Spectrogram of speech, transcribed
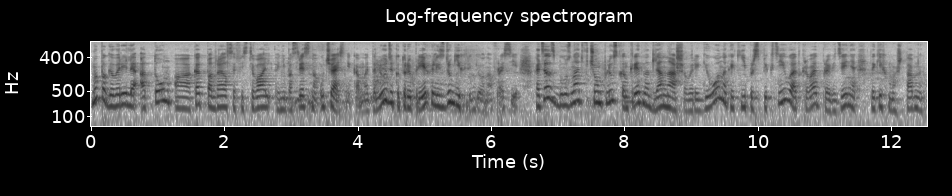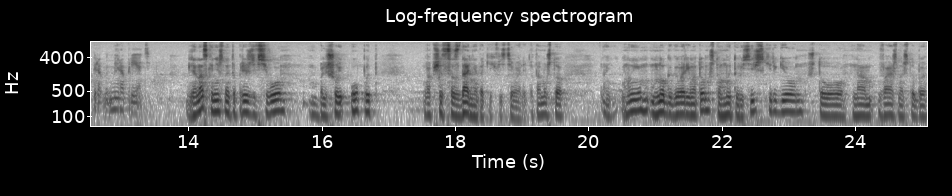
Мы поговорили о том, а, как понравился фестиваль непосредственно участникам. Это люди, которые приехали из других регионов России. Хотелось бы узнать, в чем плюс конкретно для нашего региона, какие перспективы открывает проведение таких масштабных мероприятий. Для нас, конечно, это прежде всего большой опыт вообще создания таких фестивалей, потому что мы много говорим о том, что мы туристический регион, что нам важно, чтобы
